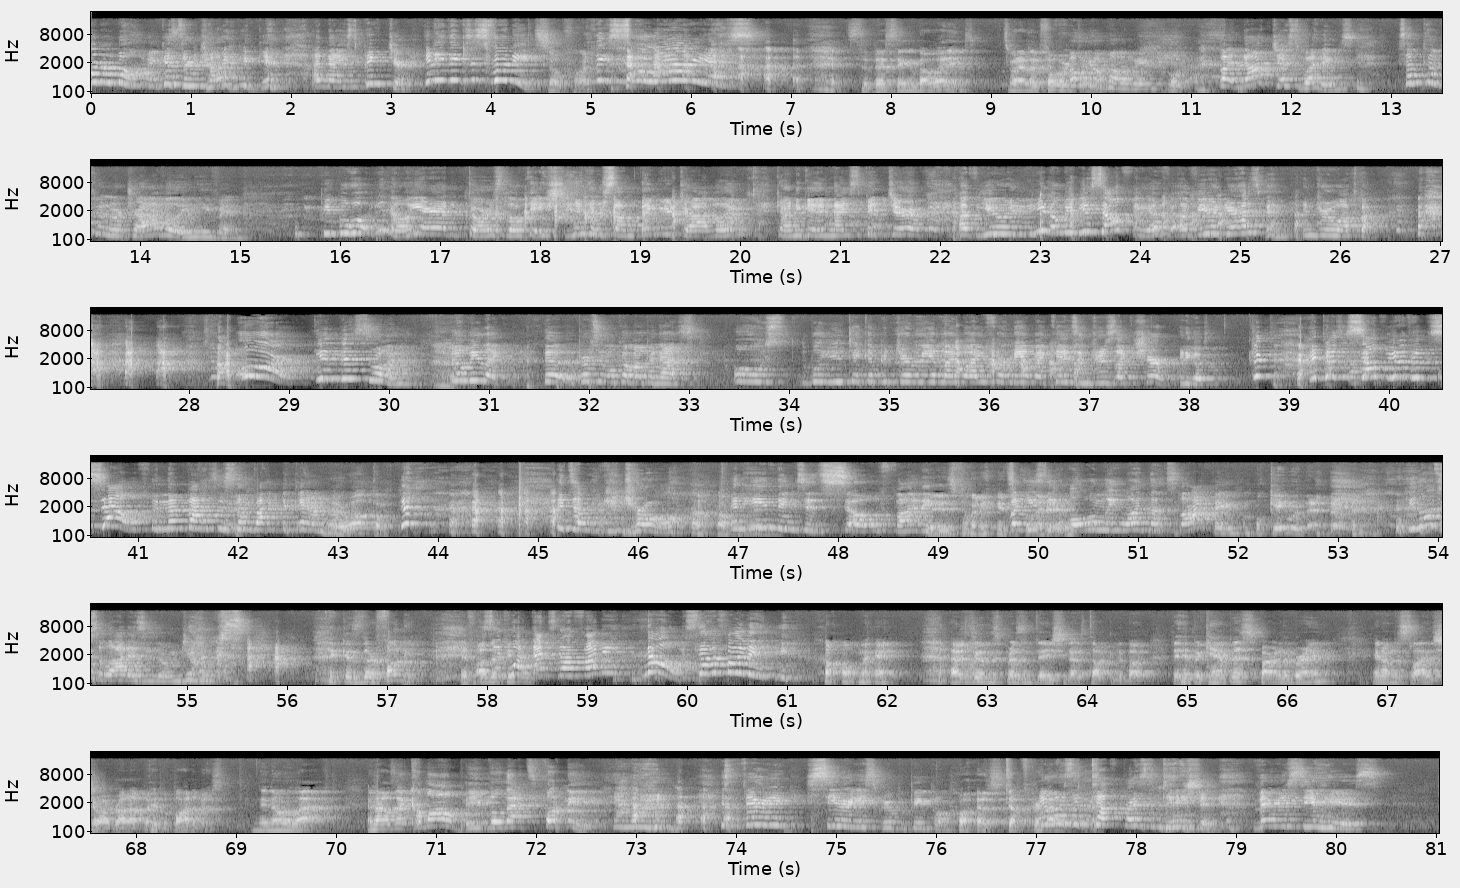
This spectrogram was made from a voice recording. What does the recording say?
photobombing because they're trying to get a nice picture. And he thinks it's funny. So fun. He thinks it's hilarious. it's the best thing about weddings. It's what I look forward oh, to. Photobombing. Well, But not just weddings. Sometimes when we're traveling, even people will, you know, you're at a tourist location or something, you're traveling, trying to get a nice picture of, of you and, you know, maybe a selfie of, of you and your husband. And Drew walks by. Get this one. It'll be like the person will come up and ask, "Oh, will you take a picture of me and my wife or me and my kids?" And Drew's like, "Sure." And he goes, "Click." It does a selfie of himself and then passes them back the camera. You're welcome. It's out of control, and he thinks it's so funny. It is funny. It's But he's the only one that's laughing. I'm okay with that though. He laughs a lot at his own jokes. Because they're funny. If He's other like, people. what? That's not funny? No, it's not funny. Oh man. I was doing this presentation, I was talking about the hippocampus part of the brain, and on the slideshow I brought up a hippopotamus. And no one laughed. And I was like, come on, people, that's funny! It's a very serious group of people. Oh, that was a tough crowd. It was a tough presentation. Very serious.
